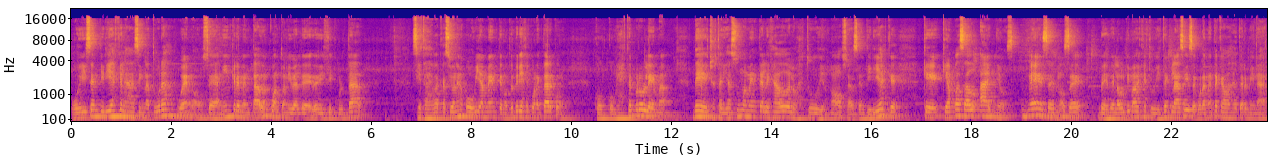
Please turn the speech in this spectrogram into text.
Hoy sentirías que las asignaturas, bueno, se han incrementado en cuanto a nivel de, dificultad. Si estás de vacaciones, obviamente no tendrías que conectar con con, este problema, de hecho estarías sumamente alejado de los estudios, ¿no? O sea, sentirías que, que, han pasado años, meses, no sé, desde la última vez que estuviste en clase y seguramente acabas de terminar.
